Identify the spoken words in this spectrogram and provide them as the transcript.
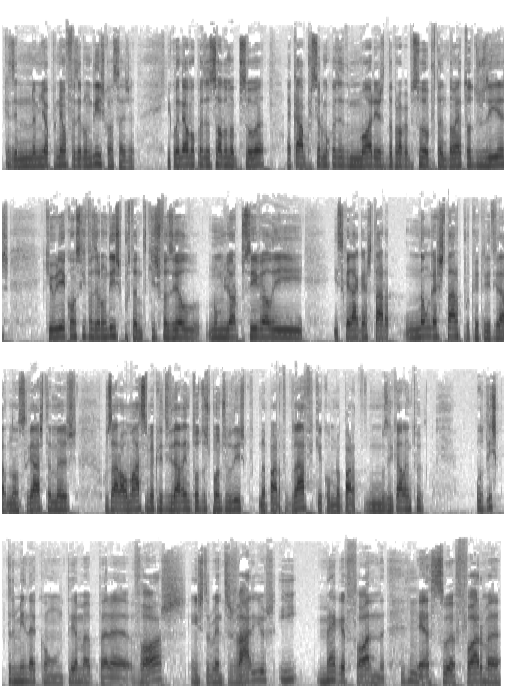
quer dizer, na minha opinião, fazer um disco. Ou seja, e quando é uma coisa só de uma pessoa, acaba por ser uma coisa de memórias da própria pessoa. Portanto, não é todos os dias que eu iria conseguir fazer um disco. Portanto, quis fazê-lo no melhor possível e. E se calhar gastar, não gastar porque a criatividade não se gasta, mas usar ao máximo a criatividade em todos os pontos do disco, na parte gráfica, como na parte musical, em tudo. O disco termina com um tema para voz, instrumentos vários e megafone. Uhum. É a sua forma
